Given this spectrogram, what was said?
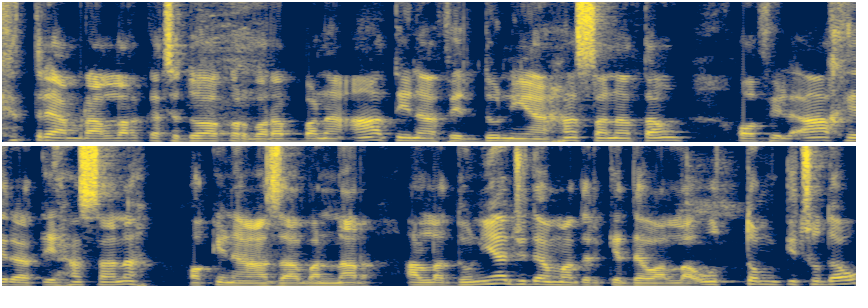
ক্ষেত্রে আমরা আল্লাহর কাছে দোয়া করব, রব্বানা আতিনা ফির দুনিয়া হাসানা তাও অফিল আখিরাতি হাসানা অকিনা আজাবান্নার আল্লাহ দুনিয়া যদি আমাদেরকে দেওয়া আল্লাহ উত্তম কিছু দাও।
